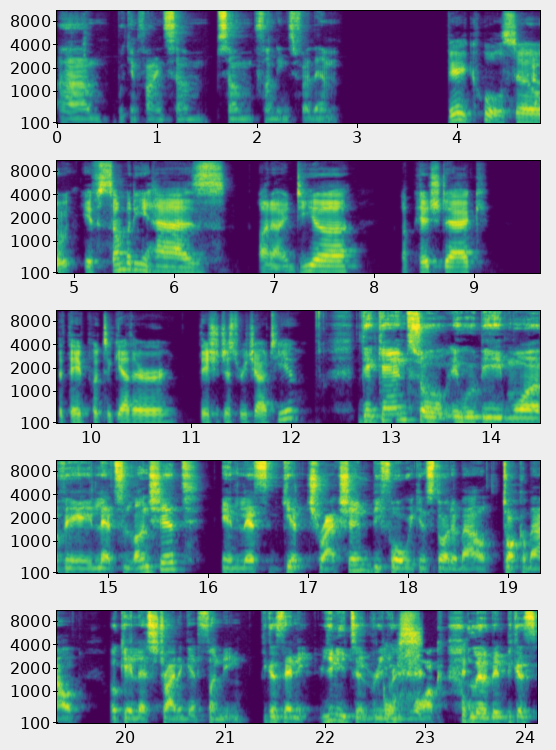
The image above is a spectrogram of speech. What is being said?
um, we can find some some fundings for them. Very cool. So yeah. if somebody has an idea, a pitch deck that they've put together, they should just reach out to you? They can. So it will be more of a let's launch it and let's get traction before we can start about talk about okay let's try to get funding because then you need to really walk a little bit because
